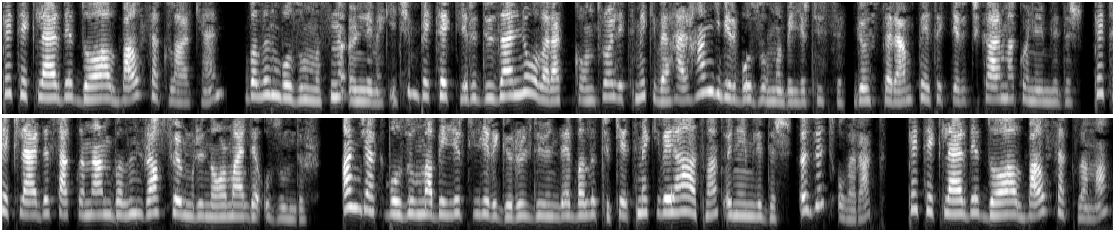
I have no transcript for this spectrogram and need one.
Peteklerde doğal bal saklarken, balın bozulmasını önlemek için petekleri düzenli olarak kontrol etmek ve herhangi bir bozulma belirtisi gösteren petekleri çıkarmak önemlidir. Peteklerde saklanan balın raf ömrü normalde uzundur. Ancak bozulma belirtileri görüldüğünde balı tüketmek veya atmak önemlidir. Özet olarak, peteklerde doğal bal saklama,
